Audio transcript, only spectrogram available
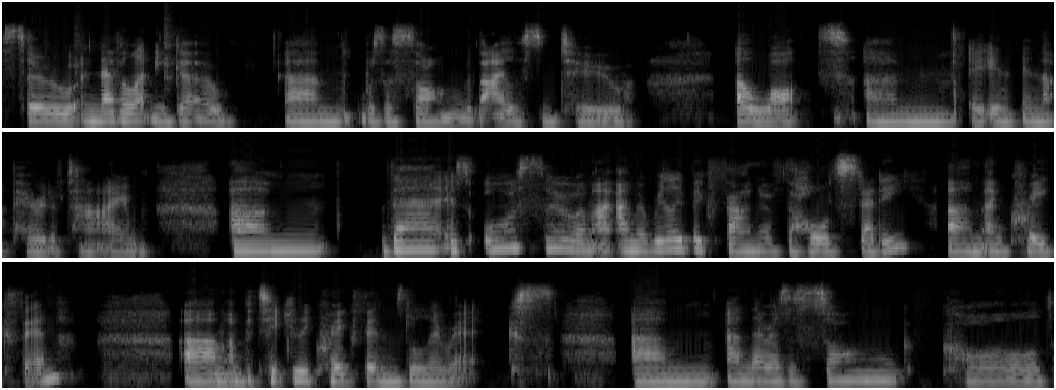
so Never Let Me Go um, was a song that I listened to a lot um, in in that period of time. Um, there is also um, I, am a really big fan of the Hold Steady um, and Craig Finn, um, and particularly Craig Finn's lyrics. and there is a song called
